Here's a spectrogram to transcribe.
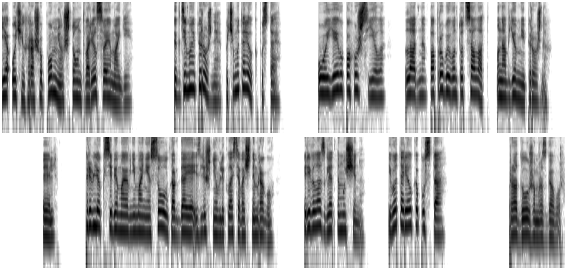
Я очень хорошо помню, что он творил своей магией. «Так где мое пирожное? Почему тарелка пустая?» «Ой, я его, похоже, съела. Ладно, попробуй вон тот салат, он объемнее пирожных». «Эль». Привлек к себе мое внимание Соул, когда я излишне увлеклась овощным рагу. Перевела взгляд на мужчину. Его тарелка пуста. «Продолжим разговор.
